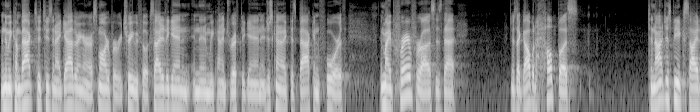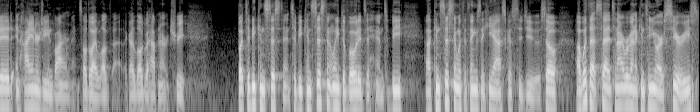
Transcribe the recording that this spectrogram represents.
And then we come back to a Tuesday night gathering or a small group or retreat, we feel excited again, and, and then we kind of drift again, and just kind of like this back and forth. And my prayer for us is that is that God would help us to not just be excited in high energy environments, although I love that. Like I loved what happened at retreat but to be consistent, to be consistently devoted to Him, to be uh, consistent with the things that He asks us to do. So, uh, with that said, tonight we're going to continue our series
